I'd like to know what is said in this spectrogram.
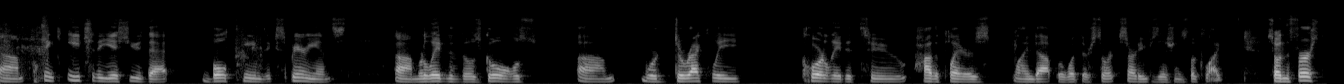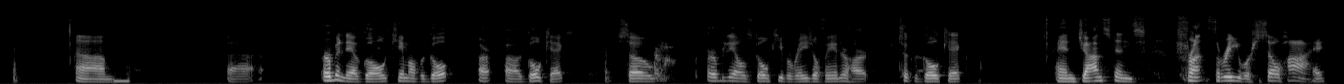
um, I think each of the issues that both teams experienced um, related to those goals um, were directly correlated to how the players lined up or what their start, starting positions looked like. So in the first um, uh, Urbandale goal came off a goal uh, uh, goal kick. So Urbandale's goalkeeper Rachel Vanderhart took a goal kick, and Johnston's front three were so high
